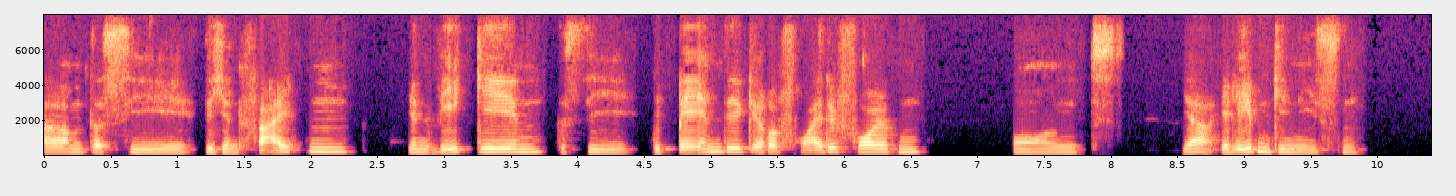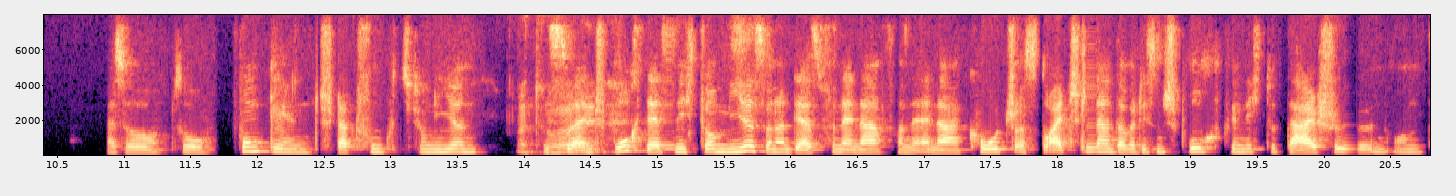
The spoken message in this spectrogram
ähm, dass sie sich entfalten, ihren Weg gehen, dass sie lebendig ihrer Freude folgen und ja, ihr Leben genießen. Also so funkeln statt funktionionieren. Ah, ist so ein Spruch, der ist nicht von mir, sondern der ist von einer, von einer Coach aus Deutschland. Aber diesen Spruch finde ich total schön und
